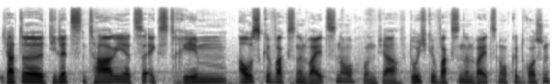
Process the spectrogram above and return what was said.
Ich hatte die letzten Tage jetzt extrem ausgewachsenen Weizen auch und ja, durchgewachsenen Weizen auch gedroschen.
